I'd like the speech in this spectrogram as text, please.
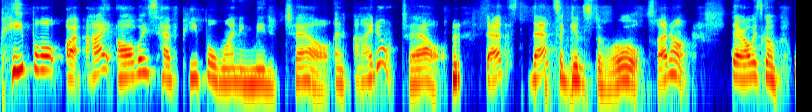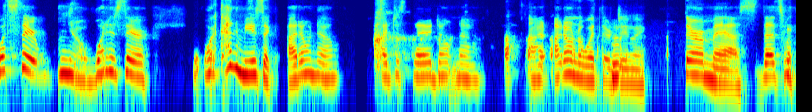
people I, always have people wanting me to tell and I don't tell. That's that's against the rules. I don't they're always going, what's their, you know, what is their what kind of music? I don't know. I just say I don't know. I, I don't know what they're doing. They're a mess. That's what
